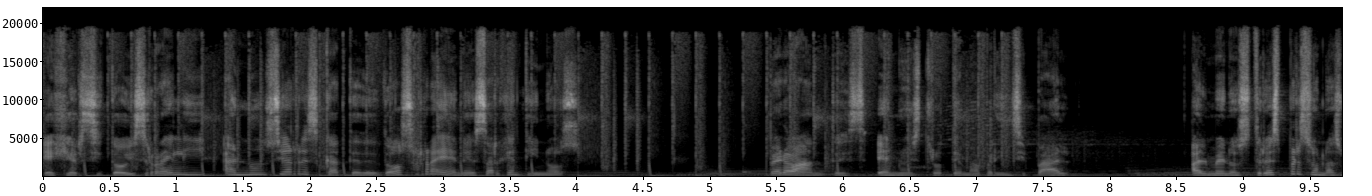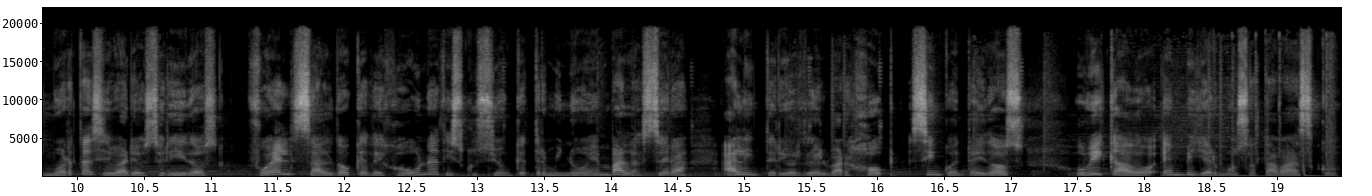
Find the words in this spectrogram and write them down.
Ejército israelí anuncia rescate de dos rehenes argentinos. Pero antes, en nuestro tema principal, al menos tres personas muertas y varios heridos fue el saldo que dejó una discusión que terminó en balacera al interior del bar Hope 52, ubicado en Villahermosa, Tabasco.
